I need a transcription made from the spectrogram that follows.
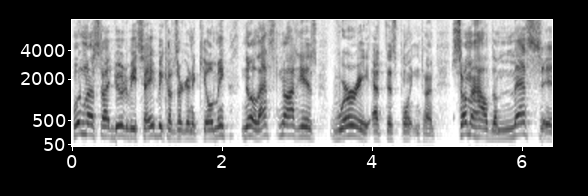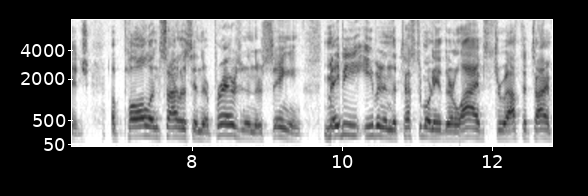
What must I do to be saved because they're going to kill me? No, that's not his worry at this point in time. Somehow, the message of Paul and Silas in their prayers and in their singing, maybe even in the testimony of their lives throughout the time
